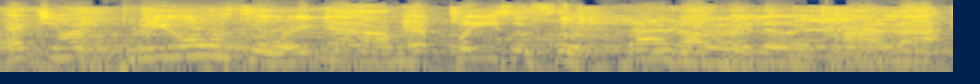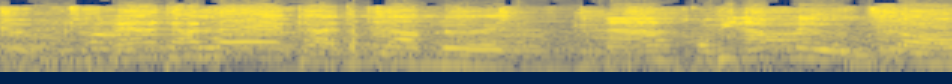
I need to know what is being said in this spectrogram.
แอคชั่นพริ้วสวยงามแฮปปี้สุดๆ รับไปเลยเอาล่ะแม่ท่านแรกค่ะตามๆเลยนะพอพี่นับหนึ่งสอง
